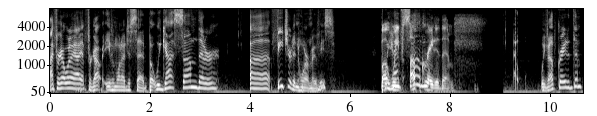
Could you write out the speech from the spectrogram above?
I forgot what I, I forgot even what I just said. But we got some that are uh, featured in horror movies. But we have upgraded them. We've upgraded them.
